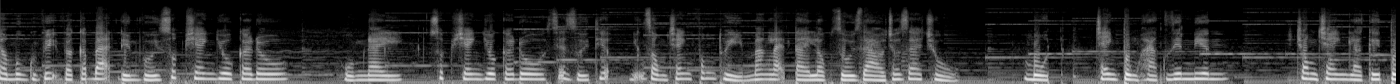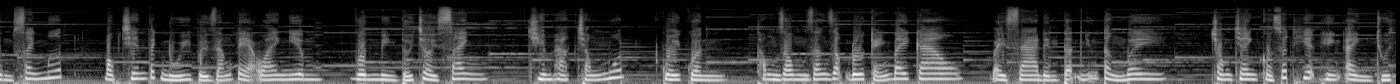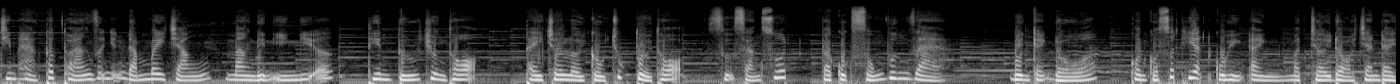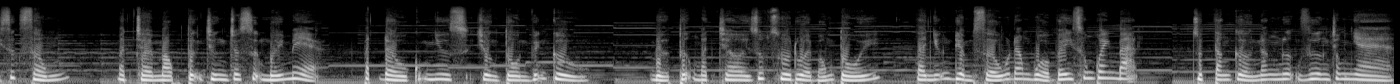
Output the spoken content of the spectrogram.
Chào mừng quý vị và các bạn đến với shop tranh Yokado. Hôm nay, shop tranh Yokado sẽ giới thiệu những dòng tranh phong thủy mang lại tài lộc dồi dào cho gia chủ. 1. Tranh tùng hạc diên niên. Trong tranh là cây tùng xanh mướt, mọc trên vách núi với dáng vẻ oai nghiêm, vươn mình tới trời xanh. Chim hạc trắng muốt, quây quần, thong rong dang rộng đôi cánh bay cao, bay xa đến tận những tầng mây trong tranh còn xuất hiện hình ảnh chú chim hạc thấp thoáng giữa những đám mây trắng mang đến ý nghĩa thiên tứ trường thọ, thay cho lời cầu chúc tuổi thọ, sự sáng suốt và cuộc sống vương giả. Bên cạnh đó còn có xuất hiện của hình ảnh mặt trời đỏ tràn đầy sức sống. Mặt trời mọc tượng trưng cho sự mới mẻ, bắt đầu cũng như sự trường tồn vĩnh cửu. Biểu tượng mặt trời giúp xua đuổi bóng tối và những điểm xấu đang bủa vây xung quanh bạn, giúp tăng cường năng lượng dương trong nhà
